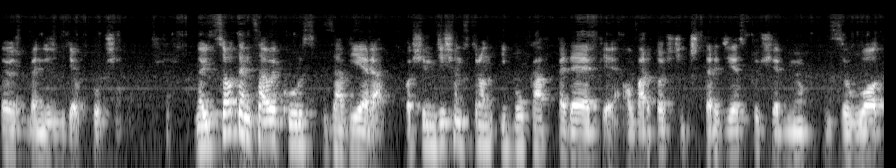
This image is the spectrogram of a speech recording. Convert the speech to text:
To już będziesz widział w kursie. No i co ten cały kurs zawiera? 80 stron e-booka w PDF-ie o wartości 47 zł.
